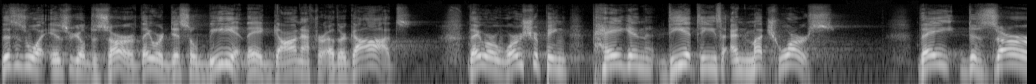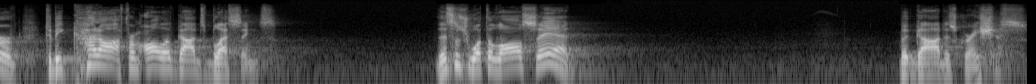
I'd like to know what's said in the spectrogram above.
This is what Israel deserved. They were disobedient, they had gone after other gods. They were worshiping pagan deities and much worse. They deserved to be cut off from all of God's blessings. This is what the law said. But God is gracious.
